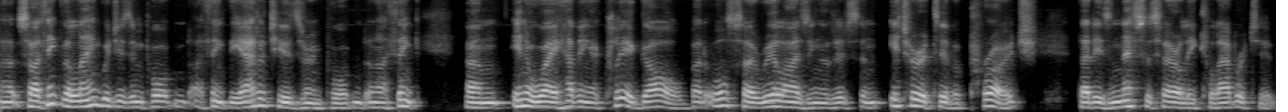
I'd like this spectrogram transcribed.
uh, so I think the language is important. I think the attitudes are important. And I think um, in a way having a clear goal, but also realizing that it's an iterative approach that is necessarily collaborative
